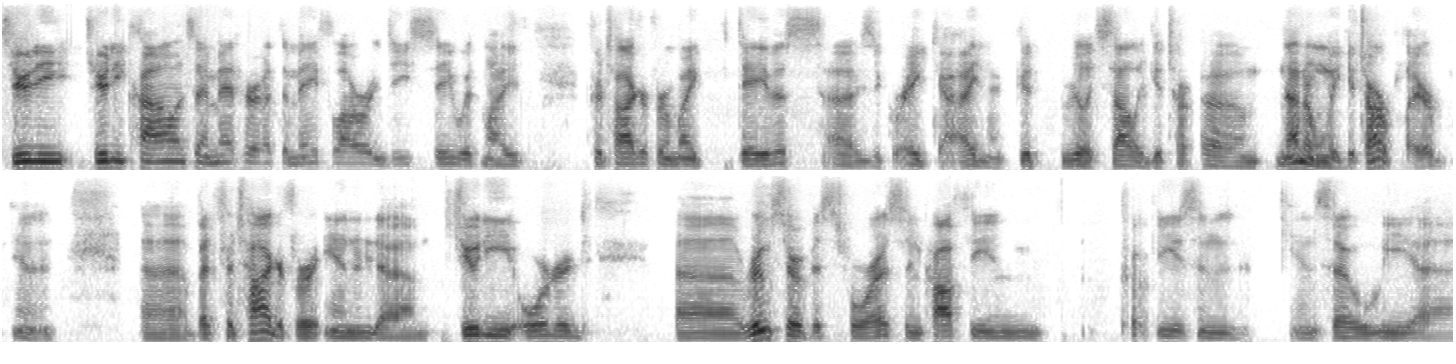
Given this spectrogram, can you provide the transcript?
Judy Judy Collins, I met her at the Mayflower in D.C. with my photographer Mike Davis. Uh, he's a great guy and a good, really solid guitar, um, not only guitar player and uh, but photographer. And um, Judy ordered uh, room service for us and coffee and cookies and and so we uh,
